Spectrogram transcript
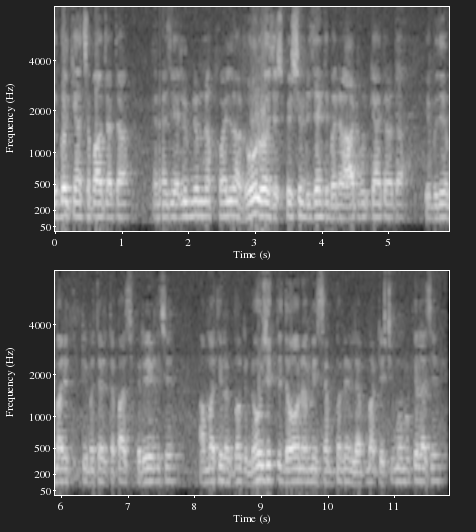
લેબલ ક્યાં છપાવતા હતા, એના જે એલ્યુમિનિયમના ફોઇલના રોલ હોય છે સ્પેશિયલ ડિઝાઇનથી બનેલા આર્ટવર્ક ક્યાં કરતા એ બધી અમારી ટીમ અત્યારે તપાસ કરી રહી છે. આમાંથી લગભગ નવ જેટલી દવાઓને અમે સેમ્પલને લેબમાં ટેસ્ટિંગમાં મૂકેલા છે.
